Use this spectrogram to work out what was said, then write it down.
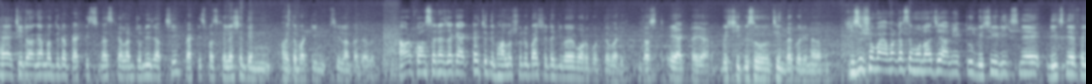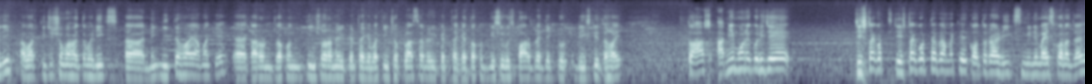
হ্যাঁ চিটাগাঙ্গে আমরা দুটো প্র্যাকটিস ম্যাচ খেলার জন্যই যাচ্ছি। প্র্যাকটিস ম্যাচ খেলে এসে দেন হয়তো বা টিম শ্রীলঙ্কা যাবে। আমার কনসার্নের জায়গায় একটাই যদি ভালো শুরু পাই, সেটা কীভাবে বড় করতে পারি? জাস্ট এই একটাই আর। বেশি কিছু চিন্তা করি না আমি। কিছু সময় আমার কাছে মনে হয় যে আমি একটু বেশি রিস্ক নিয়ে রিস্ক নিয়ে ফেলি। আবার কিছু সময় হয়তো বা রিস্ক নিতে হয় আমাকে। কারণ যখন তিনশো রানের উইকেট থাকে বা তিনশো প্লাস রানের উইকেট থাকে, তখন কিছু কিছু পাওয়ার প্লেতে একটু রিস্ক নিতে হয়। তো আস, আমি মনে করি যে চেষ্টা করতে চেষ্টা করতে হবে আমাকে কতটা রিস্ক মিনিমাইজ করা যায়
